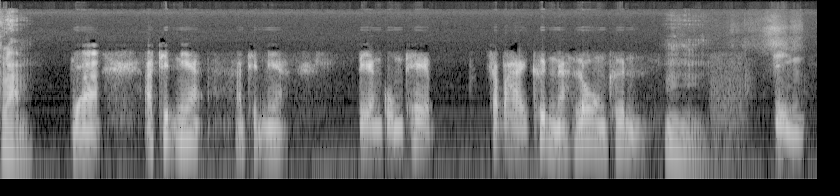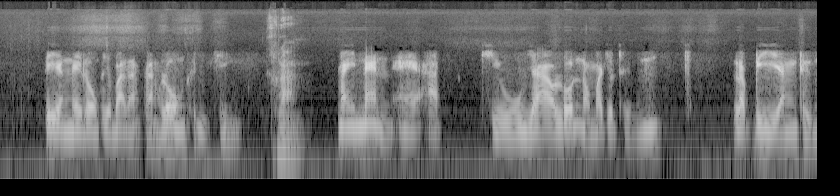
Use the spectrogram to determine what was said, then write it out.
ครับว่าอาทิตย์เนี้ยอาทิตย์เนี้ยเตียงกรุงเทพสบายขึ้นนะโล่งขึ้น อืม จริง เตียงในโรงพยาบาลต่างๆ โล่งขึ้นจริง ครับ ไม่แน่นแออัดคิวยาวล้นออกมาจนถึงระเบียงถึง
